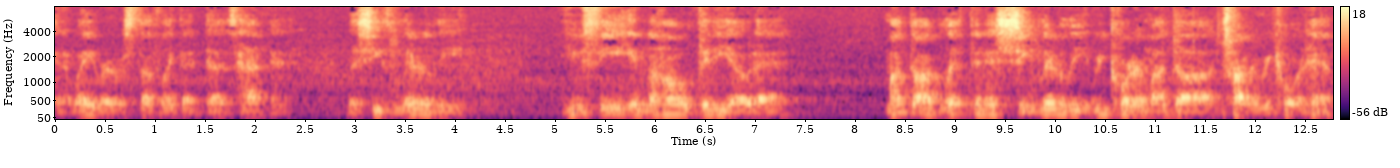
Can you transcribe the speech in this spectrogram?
in a weight room, stuff like that does happen, but she's literally. You see in the whole video that my dog lifting and she literally recorded my dog trying to record him.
